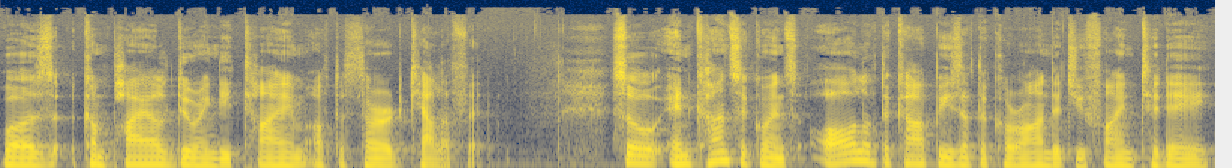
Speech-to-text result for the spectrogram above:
was compiled during the time of the third caliphate. So, in consequence, all of the copies of the Quran that you find today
